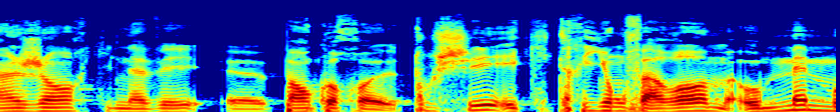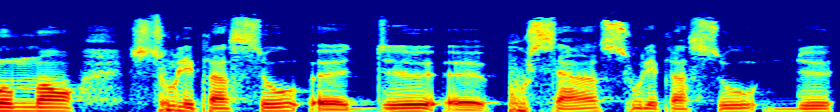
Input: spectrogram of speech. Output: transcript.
un genre qu'il n'avait euh, pas encore euh, touché et qui triomphe à Rome au même moment sous les pinceaux euh, de Poussin, sous les pinceaux de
